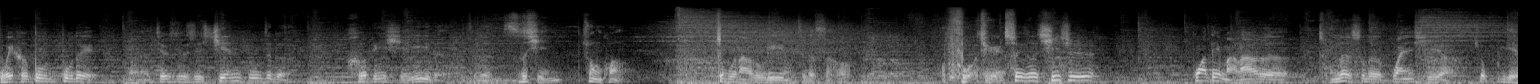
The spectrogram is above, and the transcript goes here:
维和部部队，呃就是去监督这个和平协议的这个执行状况。中国大陆利用这个时候否决，所以说其实瓜地马拉的。从那时候的关系啊，就也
